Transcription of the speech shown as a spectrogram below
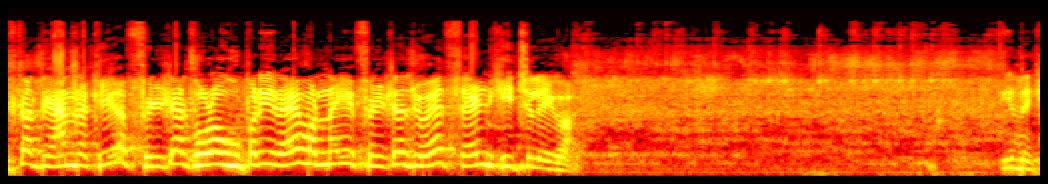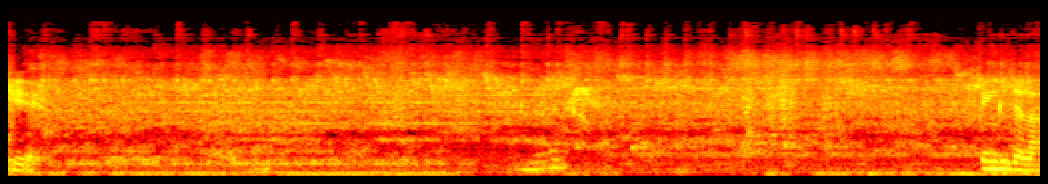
इसका ध्यान रखिएगा फ़िल्टर थोड़ा ऊपर ही रहे, वरना ये फ़िल्टर जो है सैंड खींच लेगा। ये देखिए। पिंक जला।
